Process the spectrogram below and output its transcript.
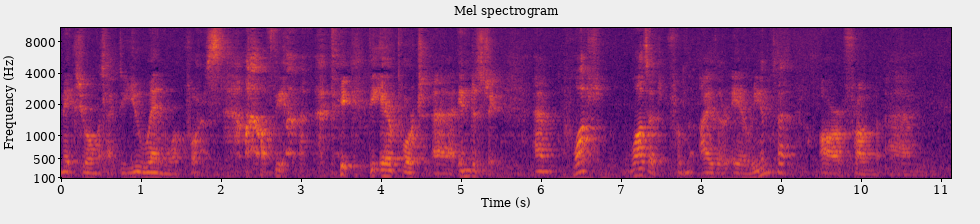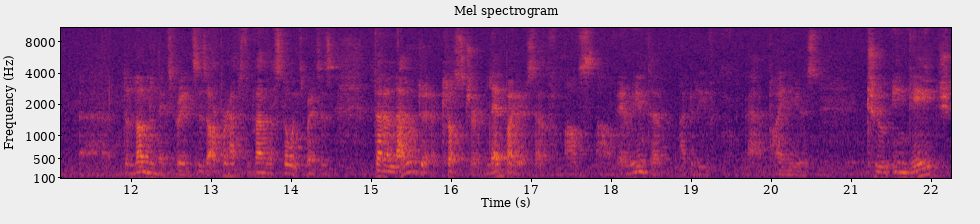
makes you almost like the UN workforce of the, the, the airport uh, industry. Um, what was it from either Air or from um, uh, the London experiences or perhaps the Ballinasloe experiences that allowed a cluster led by yourself of, of I believe, uh, pioneers to engage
